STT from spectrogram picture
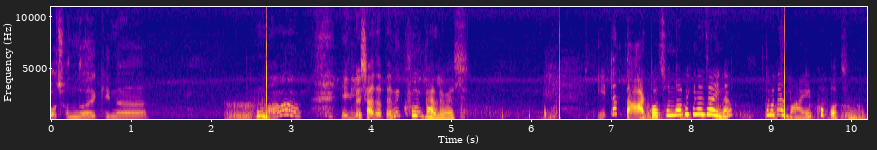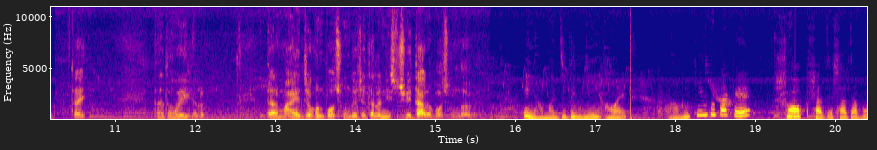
পছন্দ হয় কিনা? মা এগুলো সাজাতে আমি খুব ভালোবাসি। এটা তার পছন্দ হবে কিনা জানি না তবে তার মায়ের খুব পছন্দ। তাই? তা তো হয়েই গেল। তার মায়ের যখন পছন্দ হয়েছে তাহলে নিশ্চয়ই তারও পছন্দ হবে। এই আমার যদি মেয়ে হয় আমি কিন্তু তাকে সব সাজে সাজাবো।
